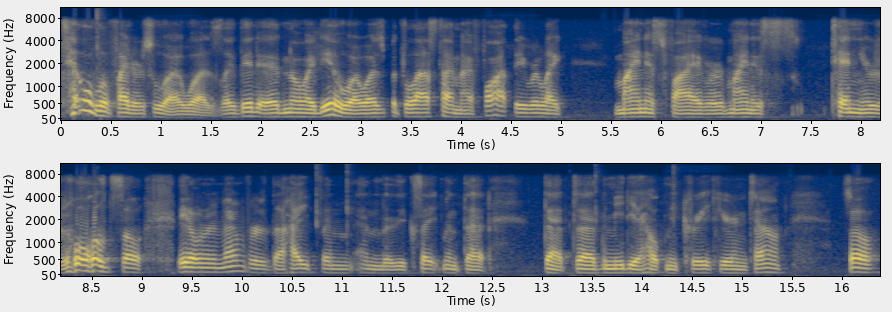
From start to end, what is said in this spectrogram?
tell the fighters who I was. Like they had no idea who I was. But the last time I fought, they were like minus five or minus ten years old, so they don't remember the hype and, and the excitement that that uh, the media helped me create here in town. So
